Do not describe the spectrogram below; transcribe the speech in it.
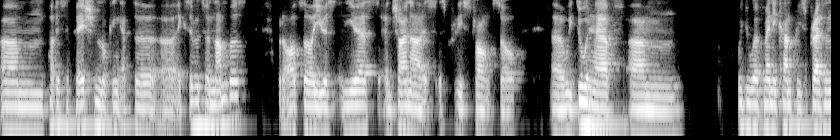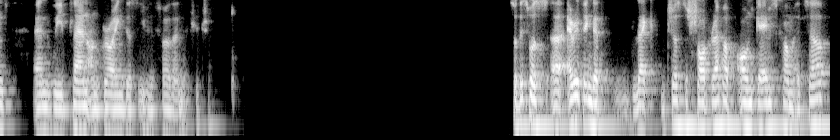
um, participation looking at the exhibitor numbers, but also US, US and China is, is pretty strong. So we do have um, we do have many countries present and we plan on growing this even further in the future. So this was uh, everything that, like just a short wrap up on Gamescom itself.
